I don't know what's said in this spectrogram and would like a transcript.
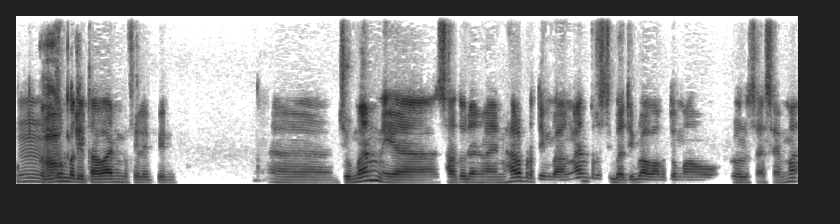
Hmm. Waktu Oh, sempat ditawarin ke Filipina. Eh, cuman ya satu dan lain hal pertimbangan terus tiba-tiba waktu mau lulus SMA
